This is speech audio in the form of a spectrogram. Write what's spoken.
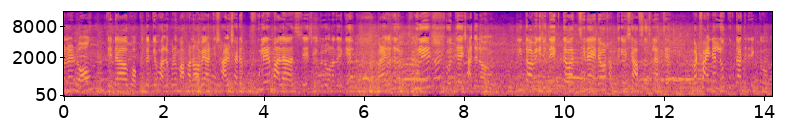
ধরনের রং যেটা ভক্তদেরকে ভালো করে মাখানো হবে। আর যে সাড়ে সাড়ে ফুলের মালা আসছে, সেগুলো ওনাদেরকে মানে ফুলের সজ্জায় সাজানো হবে। কিন্তু আমি কিছু দেখতে পাচ্ছি না, এটা আমার সব থেকে বেশি আফসোস লাগছে। বাট ফাইনাল লুক খুব তাড়াতাড়ি দেখতে পাবো।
